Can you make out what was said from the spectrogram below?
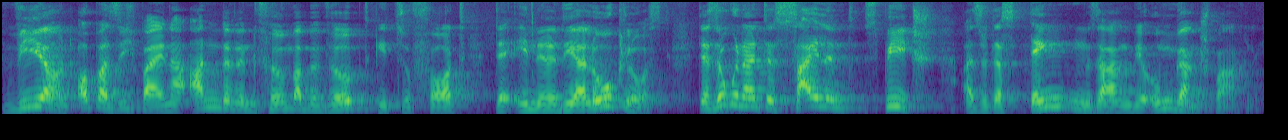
wie er und ob er sich bei einer anderen Firma bewirbt, geht sofort der innere Dialog los. Der sogenannte Silent Speech, also das Denken, sagen wir umgangssprachlich.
